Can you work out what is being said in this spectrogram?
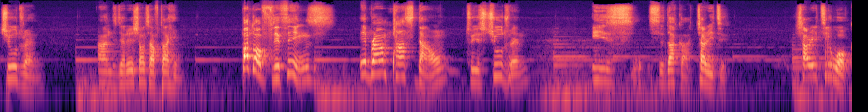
children and generations after him. Part of the things Abraham passed down to his children is tzedakah, charity. Charity work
